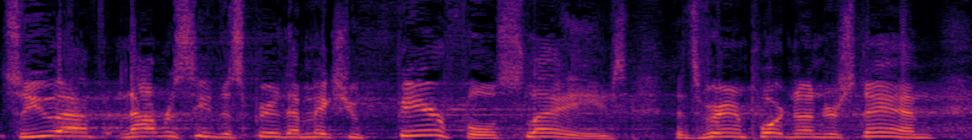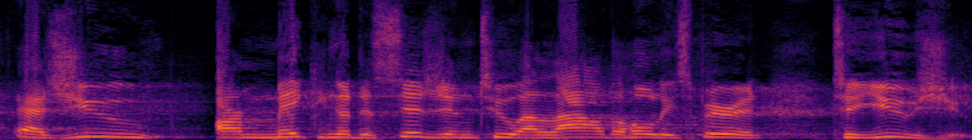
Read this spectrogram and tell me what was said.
So you have not received the spirit that makes you fearful slaves. That's very important to understand as you are making a decision to allow the Holy Spirit to use you.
